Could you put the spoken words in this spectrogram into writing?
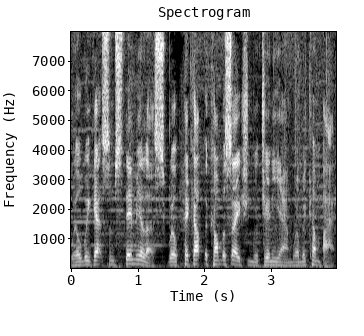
Will we get some stimulus? We'll pick up the conversation with Ginny Yan when we come back.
